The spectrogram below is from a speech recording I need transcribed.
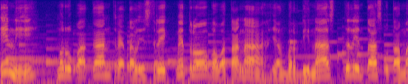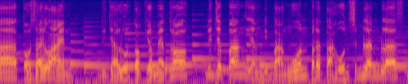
Ini merupakan kereta listrik metro bawah tanah yang berdinas di lintas utama Tozai Line di jalur Tokyo Metro di Jepang yang dibangun pada tahun 1964.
